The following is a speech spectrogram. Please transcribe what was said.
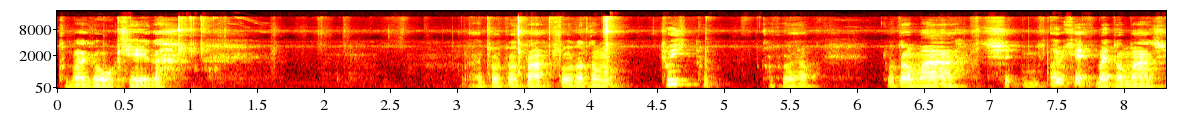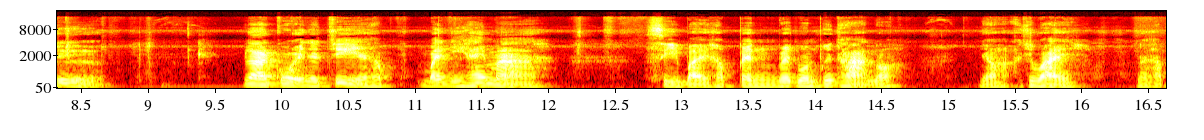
ทำลายก็โอเคนะ ตัวต่อมาตัวต่อมาทุยขอโทษครับ ตัวต่อมาชื่อเอ้ยไม่ใช่ใบต่อมาชื่อลาโกเอเนจีนะครับ ใบนี้ให้มาสี่ใบครับ เป็นเวทมนต์พื้นฐานเนาะ เดี๋ยวอธิบายนะครับ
